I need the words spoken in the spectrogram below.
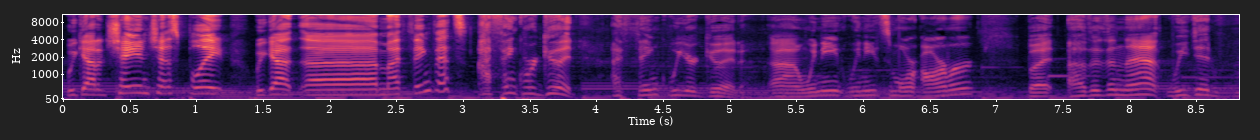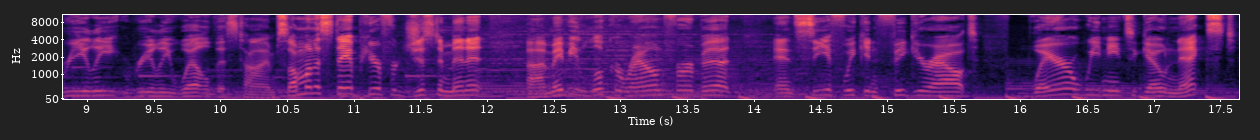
we got a chain chest plate, we got um I think that's I think we're good. I think we are good. Uh, we need we need some more armor. But other than that, we did really, really well this time. So I'm going to stay up here for just a minute, uh, maybe look around for a bit, and see if we can figure out where we need to go next.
